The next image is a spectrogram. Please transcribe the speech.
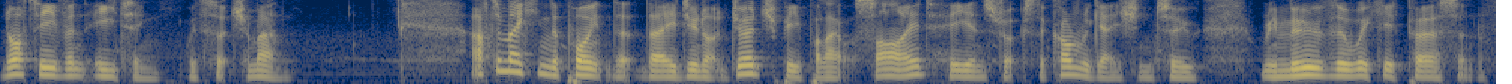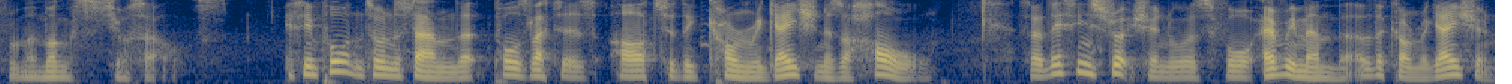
not even eating with such a man. After making the point that they do not judge people outside, he instructs the congregation to remove the wicked person from amongst yourselves. It's important to understand that Paul's letters are to the congregation as a whole, so this instruction was for every member of the congregation.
